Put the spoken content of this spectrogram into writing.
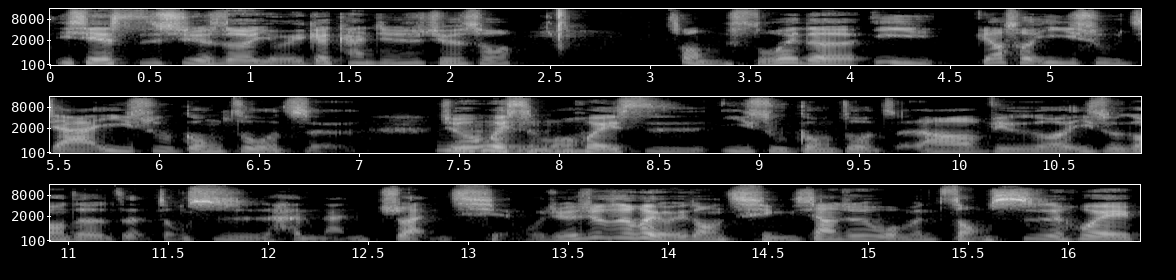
一些思绪的时候，有一个看见，就觉得说。这种所谓的艺，不要说艺术家、艺术工作者，就为什么会是艺术工作者？嗯、然后，比如说，艺术工作者总是很难赚钱。我觉得就是会有一种倾向，就是我们总是会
